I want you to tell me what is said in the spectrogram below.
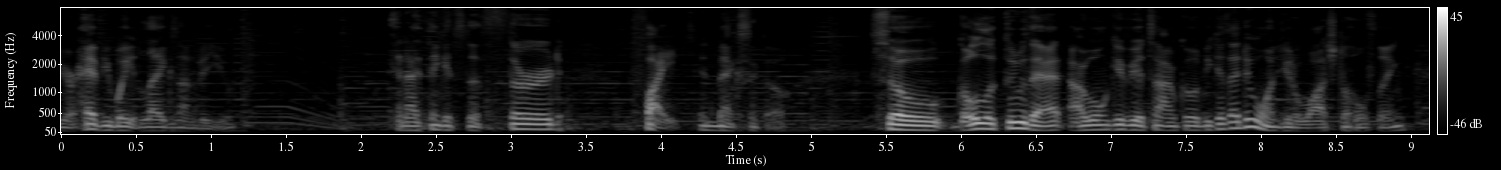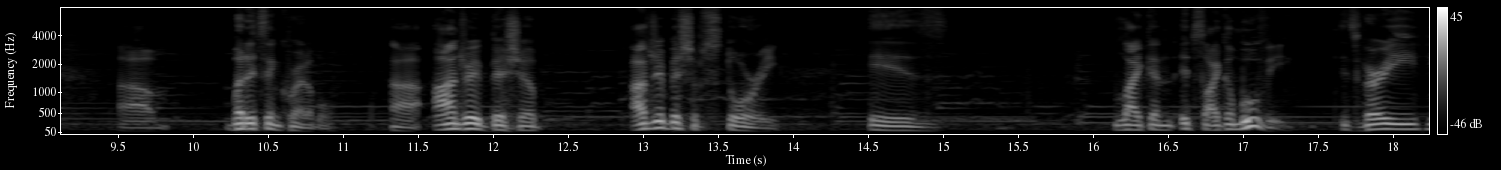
your heavyweight legs under you. And I think it's the third fight in Mexico. So go look through that. I won't give you a time code because I do want you to watch the whole thing. Um, but it's incredible. Uh, Andre Bishop, Andre Bishop's story is like an it's like a movie. It's very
